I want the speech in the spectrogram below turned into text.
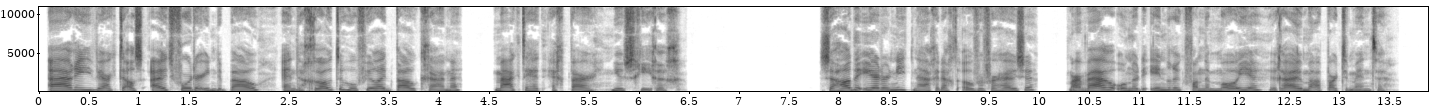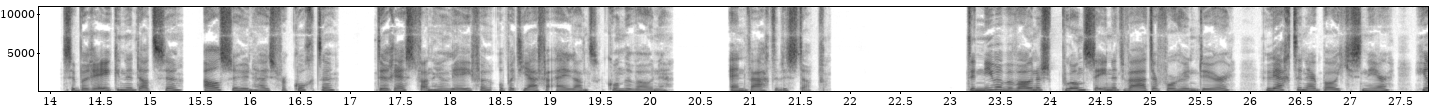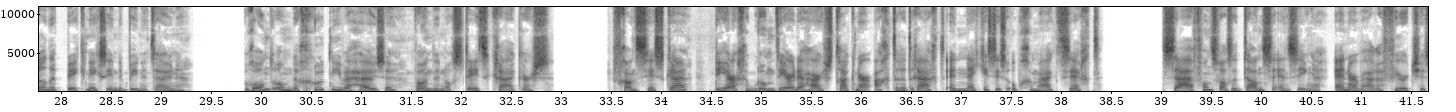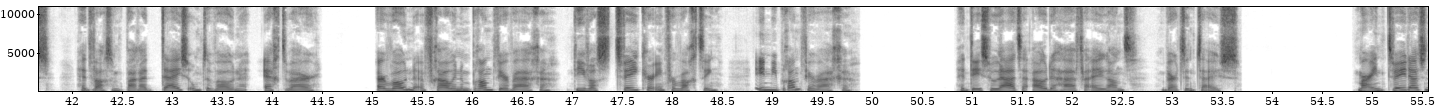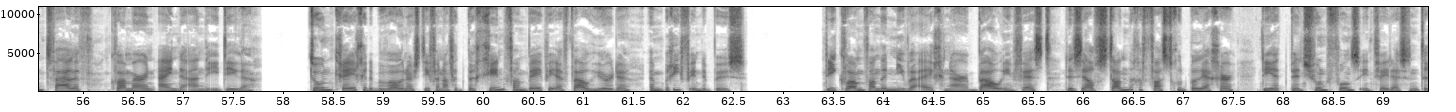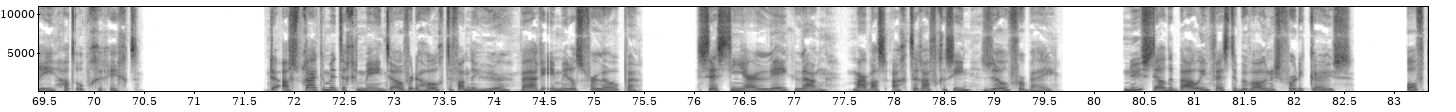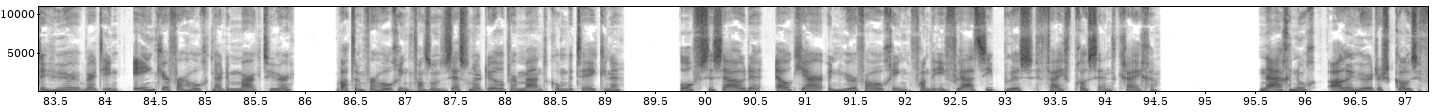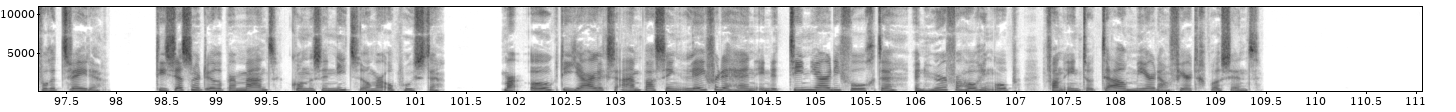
Ari werkte als uitvoerder in de bouw en de grote hoeveelheid bouwkranen maakte het echtpaar nieuwsgierig. Ze hadden eerder niet nagedacht over verhuizen, maar waren onder de indruk van de mooie, ruime appartementen. Ze berekenden dat ze, als ze hun huis verkochten, de rest van hun leven op het Java-eiland konden wonen en waagden de stap. De nieuwe bewoners plonsten in het water voor hun deur, legden er bootjes neer, hielden picknicks in de binnentuinen. Rondom de gloednieuwe huizen woonden nog steeds krakers. Francisca, die haar geblondeerde haar strak naar achteren draagt en netjes is opgemaakt, zegt: S'avonds was het dansen en zingen en er waren vuurtjes. Het was een paradijs om te wonen, echt waar. Er woonde een vrouw in een brandweerwagen, die was twee keer in verwachting, in die brandweerwagen. Het desolate oude haveneiland werd een thuis. Maar in 2012 kwam er een einde aan de idylle. Toen kregen de bewoners die vanaf het begin van BPF Bouw huurden een brief in de bus. Die kwam van de nieuwe eigenaar Bouwinvest, de zelfstandige vastgoedbelegger die het pensioenfonds in 2003 had opgericht. De afspraken met de gemeente over de hoogte van de huur waren inmiddels verlopen. 16 jaar leek lang, maar was achteraf gezien zo voorbij. Nu stelde Bouwinvest de bewoners voor de keus. Of de huur werd in één keer verhoogd naar de markthuur, wat een verhoging van zo'n 600 euro per maand kon betekenen, of ze zouden elk jaar een huurverhoging van de inflatie plus 5% krijgen. Nagenoeg alle huurders kozen voor het tweede. Die 600 euro per maand konden ze niet zomaar ophoesten. Maar ook die jaarlijkse aanpassing leverde hen in de 10 jaar die volgden een huurverhoging op van in totaal meer dan 40%.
